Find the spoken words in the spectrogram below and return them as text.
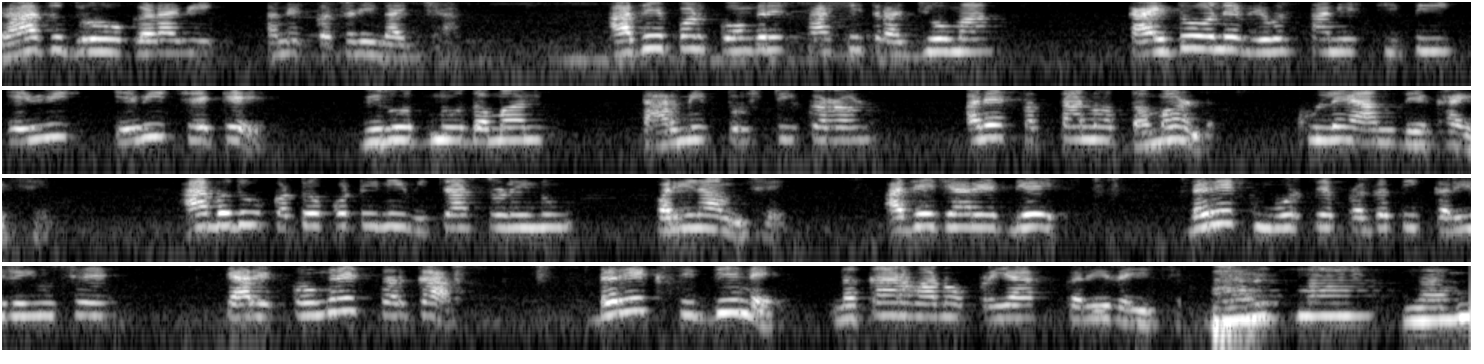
રાજદ્રોહ ગણાવી અને કચડી નાખ્યા. આજે પણ કોંગ્રેસ શાસિત રાજ્યોમાં કાયદો અને વ્યવસ્થાની સ્થિતિ એવી એવી છે કે વિરોધનું દમન, ધાર્મિક તૃષ્ટિકરણ અને સત્તાનો દમંડ ખુલ્લેઆમ દેખાય છે. આ બધું કટોકટીની વિચારસરણીનું પરિણામ છે. આજે જ્યારે દેશ દરેક મોરચે પ્રગતિ કરી રહ્યું છે, ત્યારે કોંગ્રેસ સરકાર દરેક સિદ્ધિને નકારવાનો પ્રયાસ કરી રહી છે. ભારતમાં લાગુ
